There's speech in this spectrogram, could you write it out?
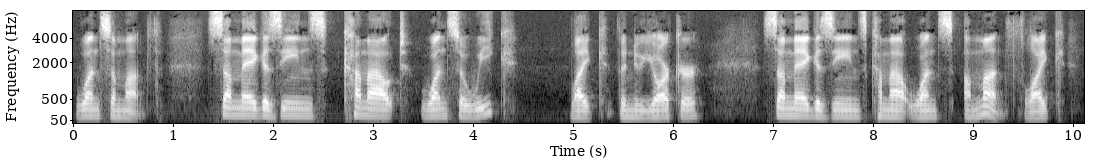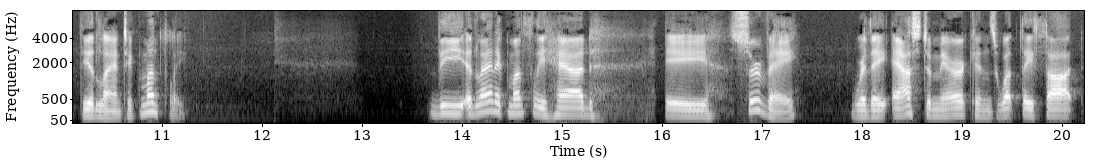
once a month. Some magazines come out once a week, like The New Yorker. Some magazines come out once a month, like The Atlantic Monthly. The Atlantic Monthly had a survey where they asked Americans what they thought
